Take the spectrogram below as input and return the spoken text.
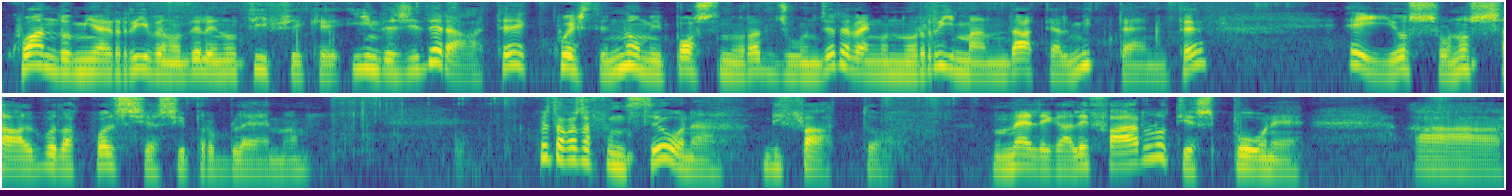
quando mi arrivano delle notifiche indesiderate, queste non mi possono raggiungere, vengono rimandate al mittente e io sono salvo da qualsiasi problema. Questa cosa funziona di fatto, non è legale farlo, ti espone a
